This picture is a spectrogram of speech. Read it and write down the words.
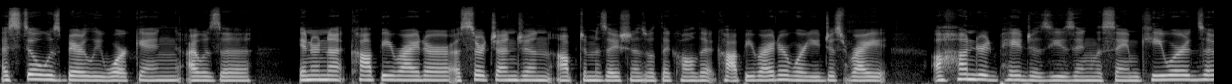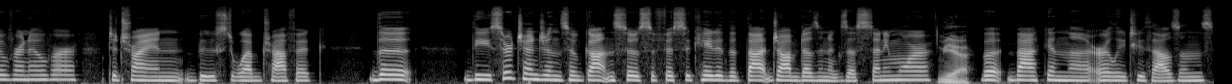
I still was barely working. I was a internet copywriter, a search engine optimization is what they called it, copywriter, where you just write a hundred pages using the same keywords over and over to try and boost web traffic. The the search engines have gotten so sophisticated that that job doesn't exist anymore. Yeah. But back in the early 2000s,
